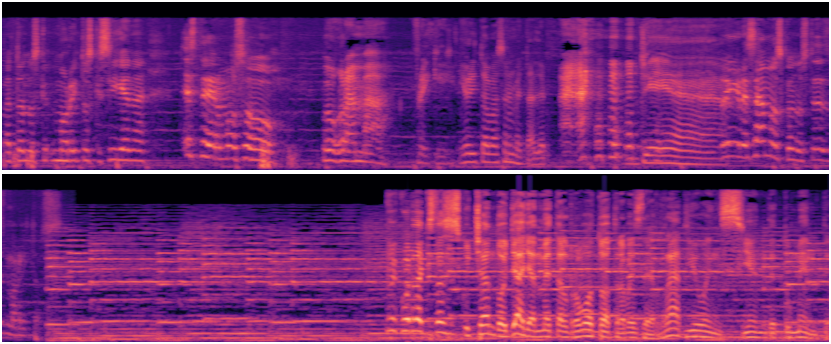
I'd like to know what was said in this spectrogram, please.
Para todos los que- morritos que siguen a este hermoso programa freaky. Y ahorita va a ser metal. Yeah. Regresamos con ustedes, morritos. Recuerda que estás escuchando Giant Metal Roboto a través de Radio Enciende tu Mente.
